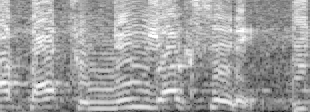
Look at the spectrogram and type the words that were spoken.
sir, got back from New York City.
